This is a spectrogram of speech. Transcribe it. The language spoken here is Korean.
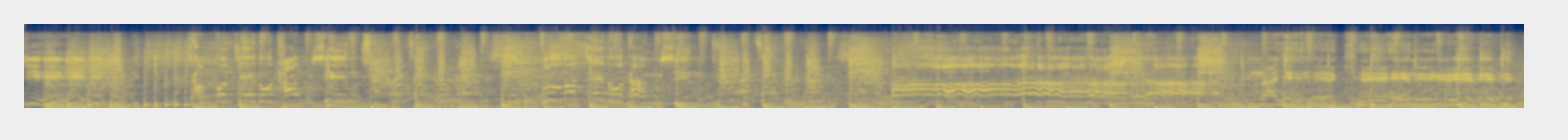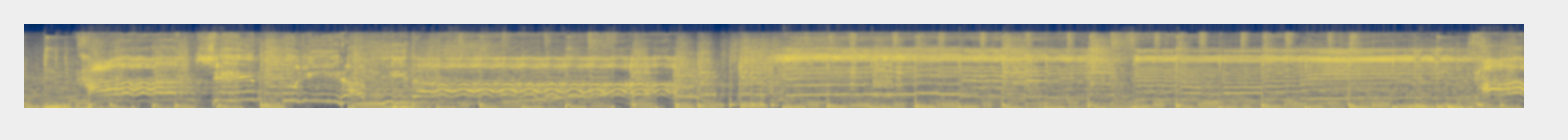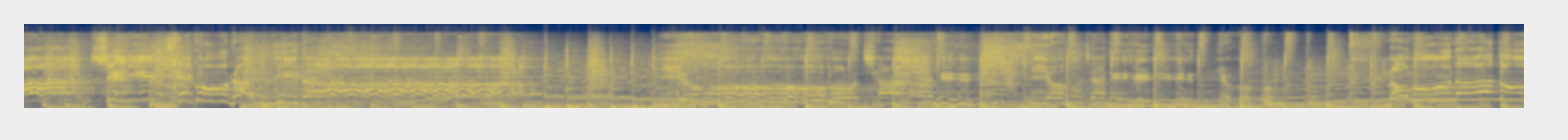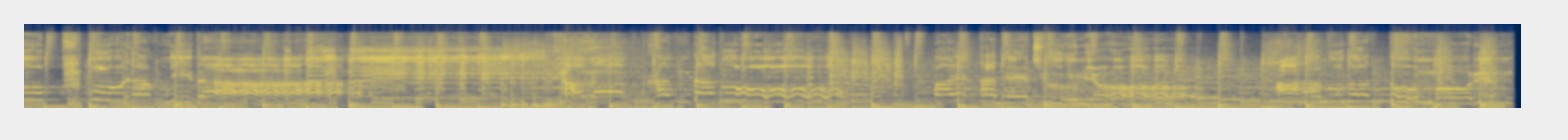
당신이지. 첫 번째도 당신. 두 번째도 당신. 아 나에게는 당신뿐이랍니다 합니다. 여자는 여자는요. 너무나도 바보랍니다. 사랑한다고 말 안 해주면 아무것도 모른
